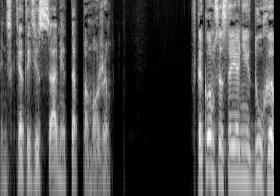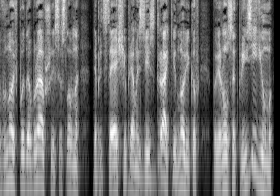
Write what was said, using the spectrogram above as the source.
Они захотят идти сами, да поможем. В таком состоянии духа, вновь подобравшийся, словно для предстоящей прямо здесь драки, Новиков повернулся к президиуму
